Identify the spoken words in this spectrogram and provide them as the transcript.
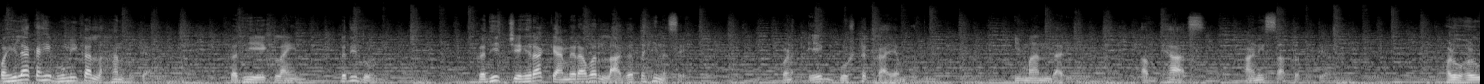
पहिल्या काही भूमिका लहान होत्या. कधी एक लाईन कधी दोन. कधी चेहरा कॅमेरावर लागतही नसे. पण एक गोष्ट कायम होती. इमानदारी अभ्यास आणि सातत्य. हळूहळू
